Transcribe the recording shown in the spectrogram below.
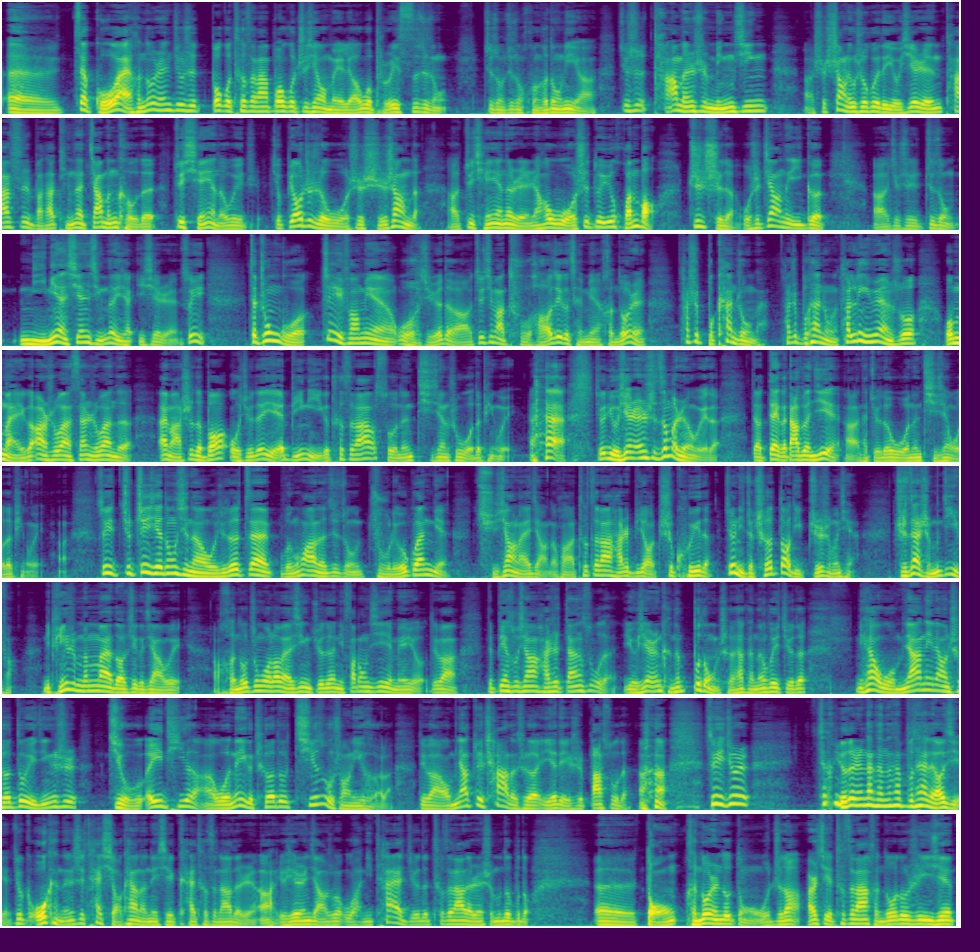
呃，在国外很多人就是包括特斯拉，包括之前我们也聊过普锐斯这种这种这种混合动力啊，就是他们是明星啊，是上流社会的有些人，他是把它停在家门口的最显眼的位置，就标志着我是时尚的啊，最前沿的人，然后我是对于环保支持的，我是这样的一个啊，就是这种理念先行的一些一些人，所以。在中国这方面，我觉得啊，最起码土豪这个层面，很多人他是不看重的，他是不看重的，他宁愿说我买一个二十万、三十万的爱马仕的包，我觉得也比你一个特斯拉所能体现出我的品味。就有些人是这么认为的，要戴个大钻戒啊，他觉得我能体现我的品味啊。所以就这些东西呢，我觉得在文化的这种主流观点取向来讲的话，特斯拉还是比较吃亏的。就你的车到底值什么钱，值在什么地方？你凭什么卖到这个价位？啊，很多中国老百姓觉得你发动机也没有，对吧？这变速箱还是单速的。有些人可能不懂车，他可能会觉得，你看我们家那辆车都已经是九 AT 了啊，我那个车都七速双离合了，对吧？我们家最差的车也得是八速的 啊。所以就是，这个有的人他可能他不太了解，就我可能是太小看了那些开特斯拉的人啊。有些人讲说，哇，你太觉得特斯拉的人什么都不懂，呃，懂，很多人都懂，我知道，而且特斯拉很多都是一些。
